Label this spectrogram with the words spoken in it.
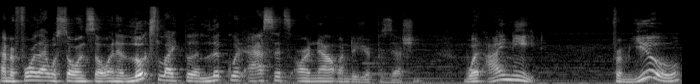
and before that was so and so, and it looks like the liquid assets are now under your possession. What I need from you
